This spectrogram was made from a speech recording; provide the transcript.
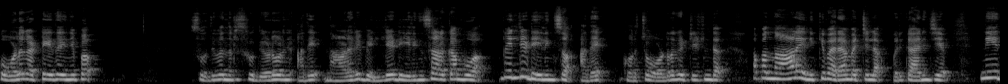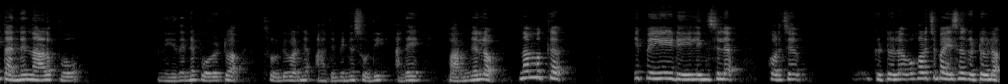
കോൾ കട്ട് ചെയ്ത് കഴിഞ്ഞപ്പോൾ ശ്രുതി വന്നിട്ട് ശ്രുതിയോട് പറഞ്ഞു അതെ നാളെ ഒരു വലിയ ഡീലിങ്സ് നടക്കാൻ പോവാ. വലിയ ഡീലിങ്സോ അതെ കുറച്ച് ഓർഡർ കിട്ടിയിട്ടുണ്ട്. അപ്പൊ നാളെ എനിക്ക് വരാൻ പറ്റില്ല. ഒരു കാര്യം ചെയ്യാം. നീ തന്നെ നാളെ പോ. നീ തന്നെ പോയിട്ട് വാ. ശ്രുതി പറഞ്ഞു അത് പിന്നെ ശ്രുതി അതെ പറഞ്ഞല്ലോ. നമുക്ക് ഇപ്പൊ ഈ ഡീലിങ്സിൽ കുറച്ച് കിട്ടുമല്ലോ കുറച്ച് പൈസ കിട്ടുമല്ലോ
